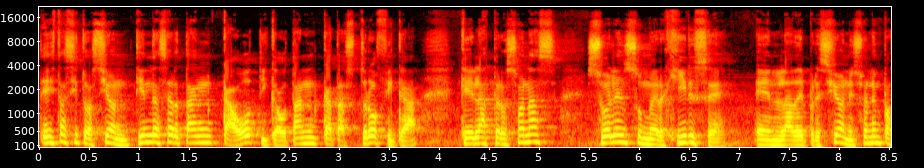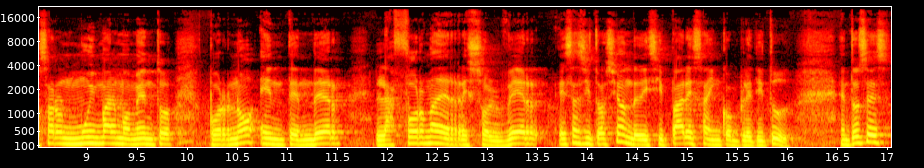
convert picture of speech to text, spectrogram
esta situación tiende a ser tan caótica o tan catastrófica que las personas suelen sumergirse en la depresión y suelen pasar un muy mal momento por no entender la forma de resolver esa situación, de disipar esa incompletitud. Entonces,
